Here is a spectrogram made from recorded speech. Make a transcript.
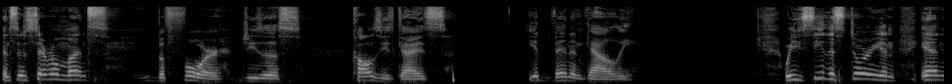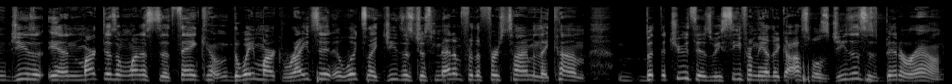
And so, several months before Jesus calls these guys he had been in Galilee. We see the story, and, and Jesus and Mark doesn't want us to think the way Mark writes it. It looks like Jesus just met him for the first time, and they come. But the truth is, we see from the other gospels, Jesus has been around.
